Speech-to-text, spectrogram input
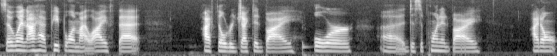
So when I have people in my life that I feel rejected by or uh, disappointed by, I don't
